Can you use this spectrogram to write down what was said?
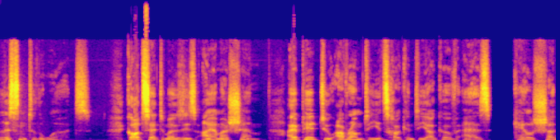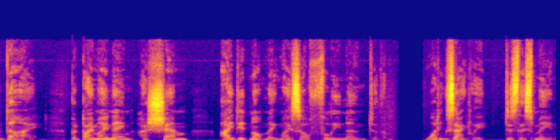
Listen to the words. God said to Moses, I am Hashem. I appeared to Avram, to Yitzchak, and to Yaakov as Kel Shaddai, but by my name, Hashem, I did not make myself fully known to them. What exactly does this mean?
